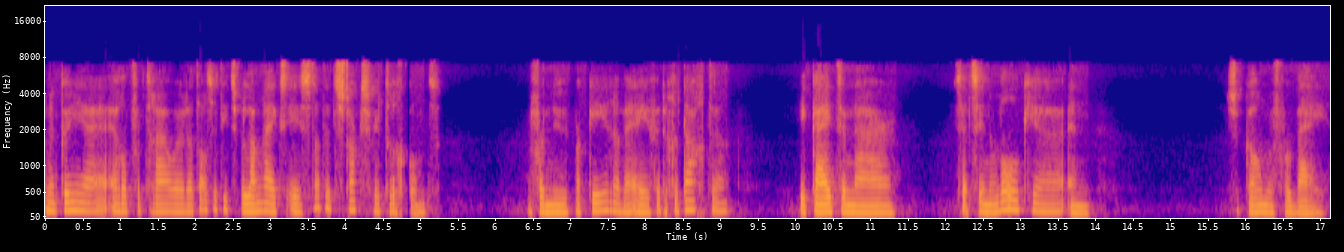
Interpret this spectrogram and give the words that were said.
En dan kun je erop vertrouwen dat als het iets belangrijks is, dat het straks weer terugkomt. En voor nu parkeren we even de gedachten. Je kijkt ernaar, zet ze in een wolkje en ze komen voorbij.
